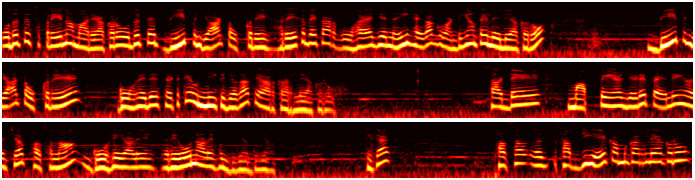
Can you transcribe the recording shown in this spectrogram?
ਉਹਦੇ ਤੇ ਸਪਰੇਅ ਨਾ ਮਾਰਿਆ ਕਰੋ, ਉਹਦੇ ਤੇ 20 50 ਟੋਕਰੇ, ਹਰੇਕ ਦੇ ਘਰ ਗੋਹਾ ਹੈ, ਜੇ ਨਹੀਂ ਹੈਗਾ ਗਵਾਂਡੀਆਂ ਤੇ ਲੈ ਲਿਆ ਕਰੋ। 20 50 ਟੋਕਰੇ ਗੋਹੇ ਦੇ ਸਿੱਟ ਕੇ 19 ਕੁ ਜਗ੍ਹਾ ਤਿਆਰ ਕਰ ਲਿਆ ਕਰੋ। ਸਾਡੇ ਮਾਪੇ ਆ ਜਿਹੜੇ ਪਹਿਲਿਆਂ ਚ ਫਸਲਾਂ ਗੋਹੇ ਵਾਲੇ, ਰਿਓ ਨਾਲੇ ਹੁੰਦੀਆਂ ਦੀਆਂ ਠੀਕ ਹੈ? ਫਸਲ ਸਬਜ਼ੀ ਇਹ ਕੰਮ ਕਰ ਲਿਆ ਕਰੋ।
